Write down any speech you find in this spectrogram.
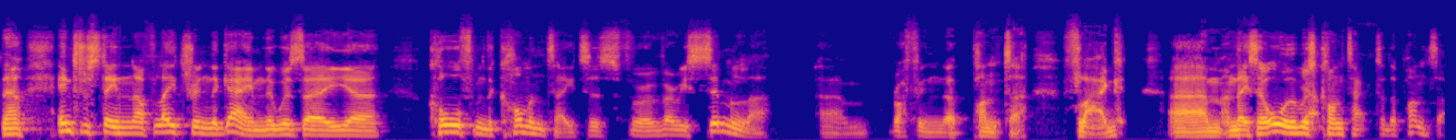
Now, interesting enough, later in the game, there was a uh, call from the commentators for a very similar um, roughing the punter flag. Um, and they say, oh, there was yeah. contact to the punter.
